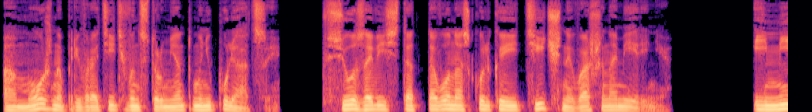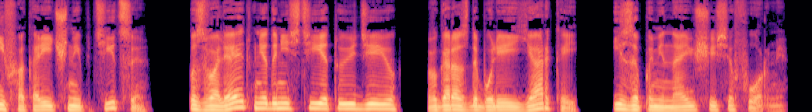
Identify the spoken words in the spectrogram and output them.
а можно превратить в инструмент манипуляции. Все зависит от того, насколько этичны ваши намерения. И миф о коричной птице позволяет мне донести эту идею в гораздо более яркой и запоминающейся форме.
